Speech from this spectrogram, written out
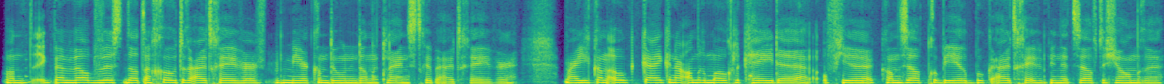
Want ik ben wel bewust dat een grotere uitgever meer kan doen dan een kleine stripuitgever. Maar je kan ook kijken naar andere mogelijkheden. Of je kan zelf proberen boeken uit te geven binnen hetzelfde genre.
